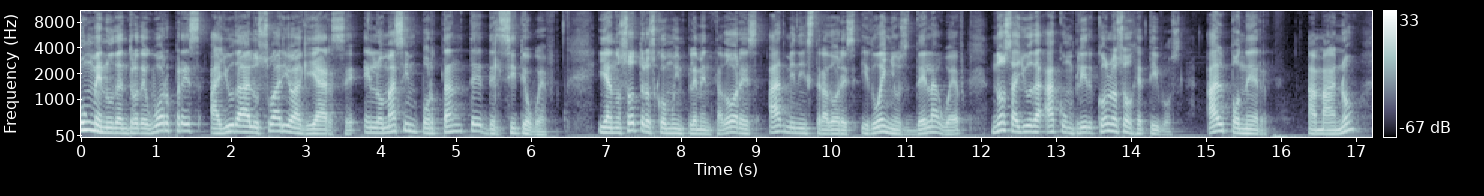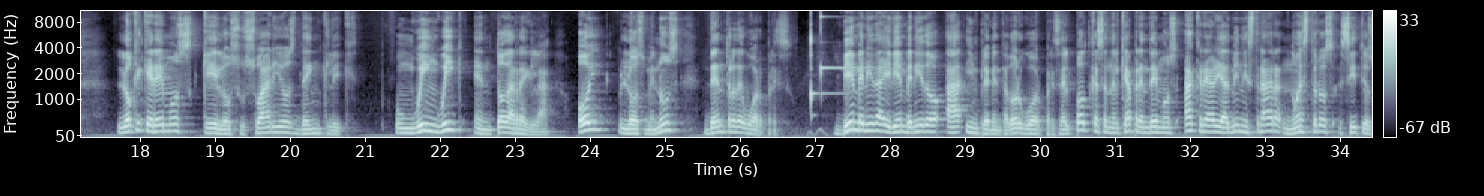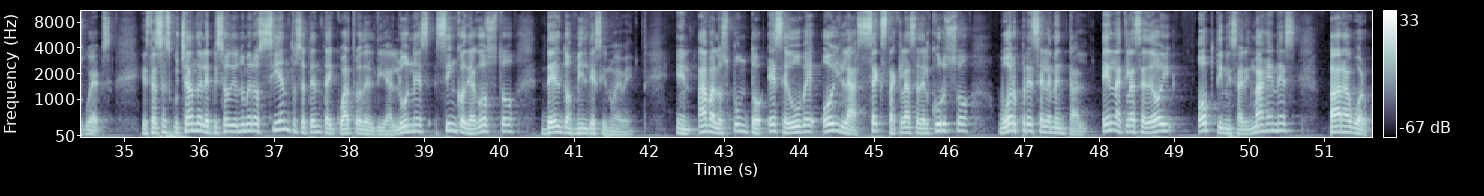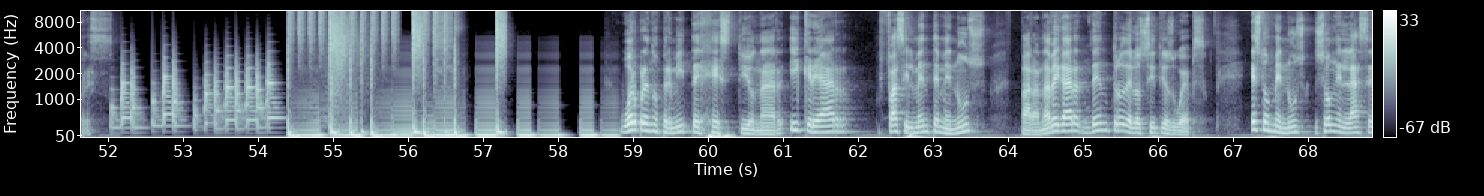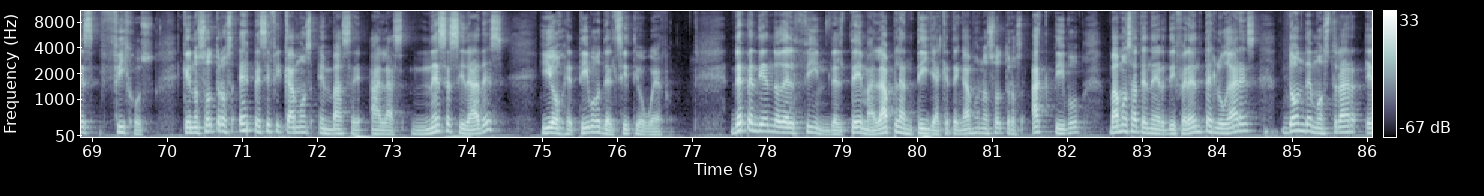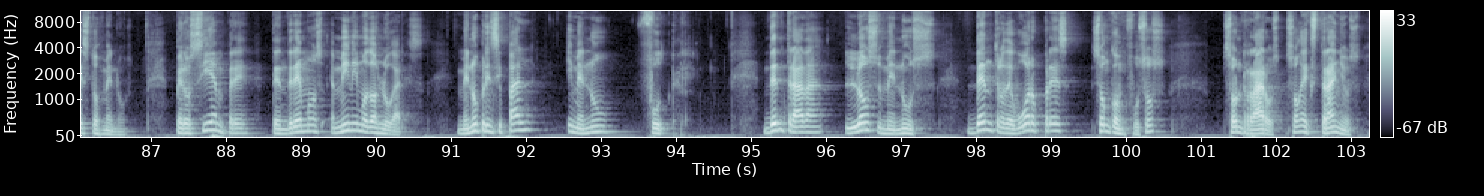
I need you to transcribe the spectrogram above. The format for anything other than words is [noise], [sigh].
Un menú dentro de WordPress ayuda al usuario a guiarse en lo más importante del sitio web. Y a nosotros como implementadores, administradores y dueños de la web nos ayuda a cumplir con los objetivos al poner a mano lo que queremos que los usuarios den clic. Un win-win en toda regla. Hoy los menús dentro de WordPress. Bienvenida y bienvenido a Implementador WordPress, el podcast en el que aprendemos a crear y administrar nuestros sitios web. Estás escuchando el episodio número 174 del día, lunes 5 de agosto del 2019. En avalos.sv, hoy la sexta clase del curso WordPress Elemental. En la clase de hoy, optimizar imágenes para WordPress. WordPress nos permite gestionar y crear fácilmente menús para navegar dentro de los sitios web. Estos menús son enlaces fijos que nosotros especificamos en base a las necesidades y objetivos del sitio web. Dependiendo del theme, del tema, la plantilla que tengamos nosotros activo, vamos a tener diferentes lugares donde mostrar estos menús. Pero siempre tendremos mínimo dos lugares, menú principal y menú footer. De entrada, los menús dentro de WordPress son confusos, son raros, son extraños,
